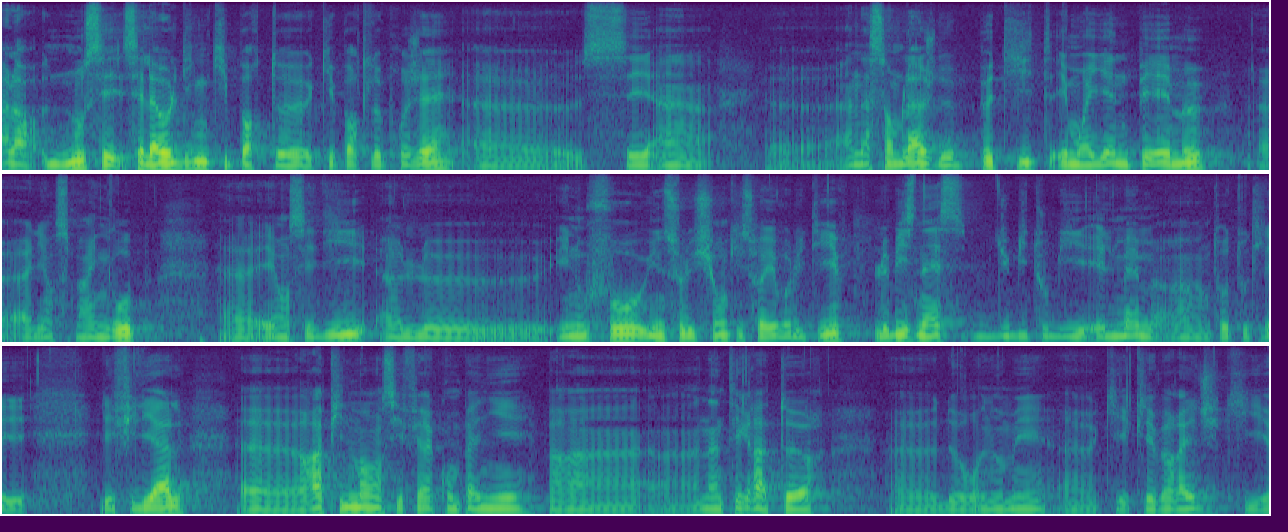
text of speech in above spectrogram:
Alors, nous, c'est la holding qui porte, porte le projet. Euh, c'est un, euh, un, assemblage de petites et moyennes PME, euh, Alliance Marine Group, et on s'est dit, il nous faut une solution qui soit évolutive. Le business du B2B est le même entre toutes les, les filiales. rapidement, on s'est fait accompagner par un, intégrateur de renommée qui est CleverEdge, qui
